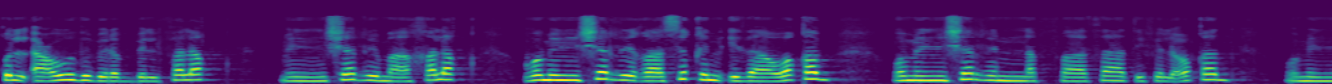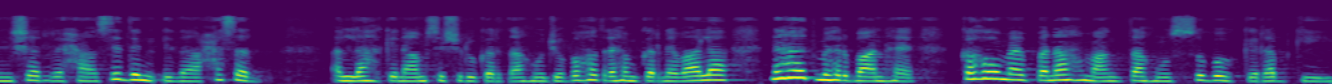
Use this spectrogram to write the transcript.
قل اعوذ برب الفلق۔ من شر ما خلق ومن شر غاسق اذا وقب ومن شر النفاثات في العقد ومن شر حاسد اذا حسد۔ اللہ کے نام سے شروع کرتا ہوں جو بہت رحم کرنے والا، نہایت مہربان ہے۔ کہو میں پناہ مانگتا ہوں صبح کے رب کی۔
